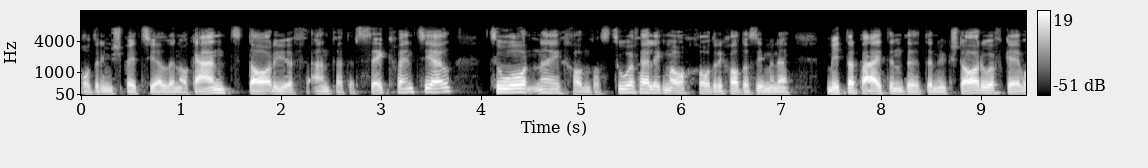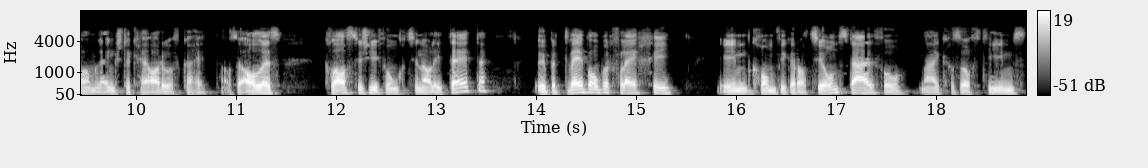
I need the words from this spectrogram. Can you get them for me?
oder im speziellen Agent Tarif entweder sequenziell zuordnen, ich kann das zufällig machen oder ich kann das in einem Mitarbeitenden den nächsten Anruf geben, der am längsten keinen Anruf hat. Also alles klassische Funktionalitäten über die Weboberfläche im Konfigurationsteil von Microsoft Teams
